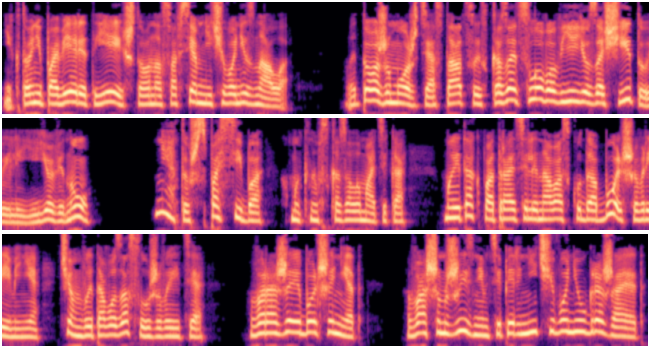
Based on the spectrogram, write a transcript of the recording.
«Никто не поверит ей, что она совсем ничего не знала. Вы тоже можете остаться и сказать слово в ее защиту или ее вину». «Нет уж, спасибо», — хмыкнув, сказала Матика. «Мы и так потратили на вас куда больше времени, чем вы того заслуживаете. Ворожей больше нет. Вашим жизням теперь ничего не угрожает.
